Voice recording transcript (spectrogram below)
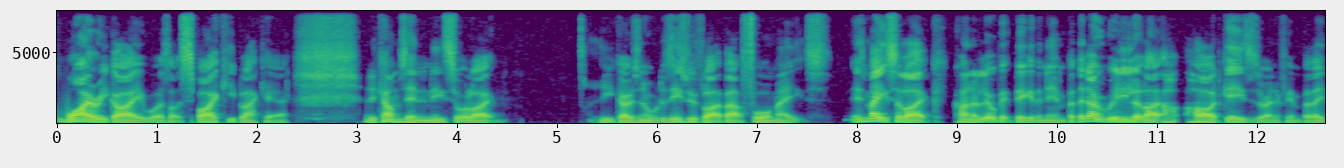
wiry guy. He was like spiky black hair, and he comes in and he's sort of like he goes and orders. He's with like about four mates. His mates are like kind of a little bit bigger than him, but they don't really look like h- hard geezers or anything. But they,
